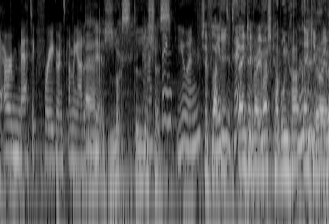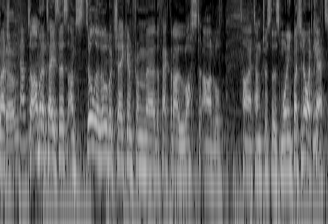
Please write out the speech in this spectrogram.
aromatic fragrance coming out of the and dish. it looks delicious. And I delicious. think Ewan Chef needs Lucky, to taste thank you very much. Kabun Khab, thank you very much. So I'm going to taste this. I'm still a little bit shaken from uh, the fact that I lost our little Thai tongue twister this morning. But you know what, Kat?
